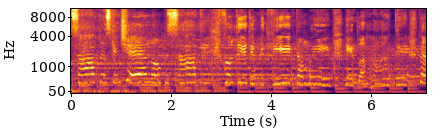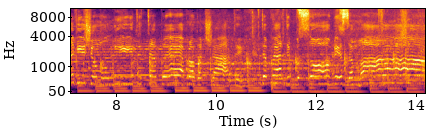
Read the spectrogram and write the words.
WhatsApp нескінченно писати, ходити під вікнами і благати, навіщо молити тебе пробачати? Тепер ти по собі сама.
